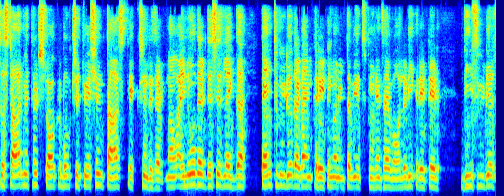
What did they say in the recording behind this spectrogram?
So star methods talk about situation task action result. Now i know that this is like the 10th video that i'm creating on interview experience. I've already created these videos.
